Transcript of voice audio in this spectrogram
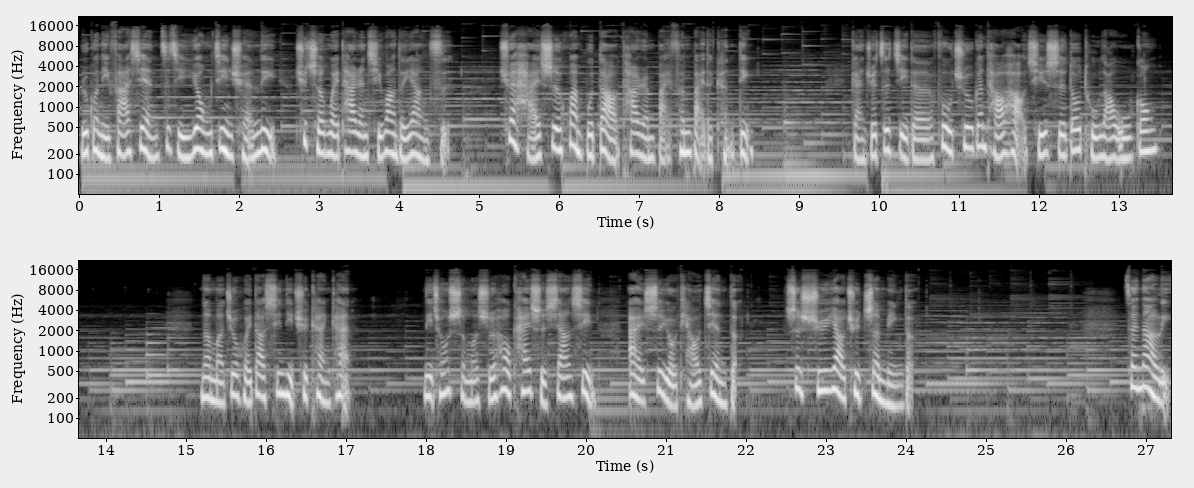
如果你发现自己用尽全力去成为他人期望的样子，却还是换不到他人百分百的肯定。感觉自己的付出跟讨好其实都徒劳无功，那么就回到心里去看看，你从什么时候开始相信爱是有条件的，是需要去证明的？在那里，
